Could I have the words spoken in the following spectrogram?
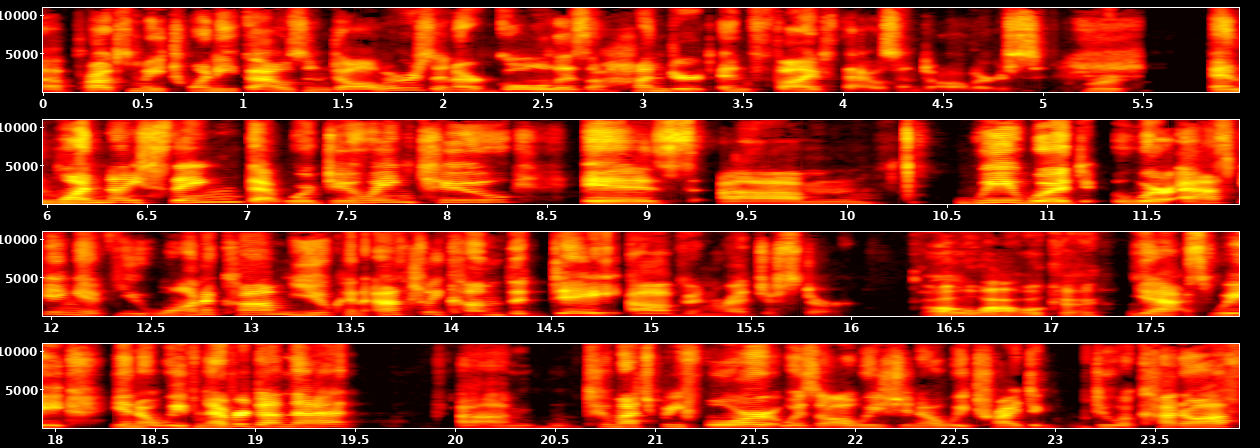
approximately twenty thousand dollars, and our goal is hundred and five thousand dollars. Right. And one nice thing that we're doing too is um, we would we're asking if you want to come, you can actually come the day of and register. Oh wow, okay. Yes, we you know we've never done that um, too much before. It was always, you know, we tried to do a cutoff.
